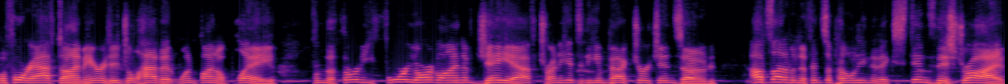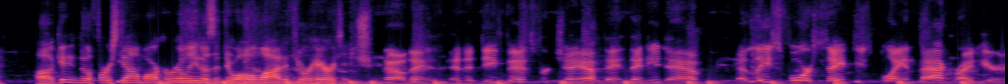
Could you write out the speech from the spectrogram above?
before halftime. Heritage will have it. One final play from the 34 yard line of JF, trying to get to the Impact Church end zone outside of a defensive penalty that extends this drive. Uh, getting to the first down marker really doesn't do a whole lot if you're Heritage. No, they and the defense for JF, they, they need to have at least four safeties playing back right here.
